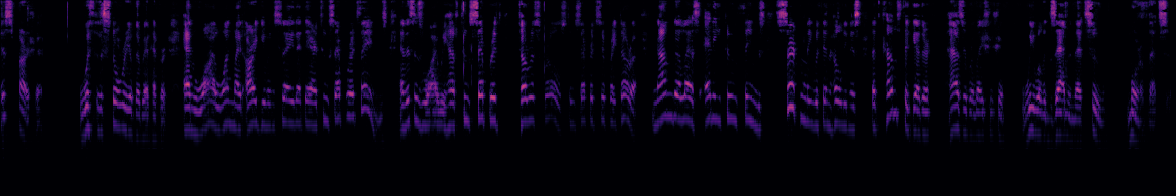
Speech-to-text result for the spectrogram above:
this parsha with the story of the red heifer? And while one might argue and say that they are two separate things, and this is why we have two separate Torah scrolls, two separate Sifrei Torah. Nonetheless, any two things, certainly within holiness, that comes together has a relationship. We will examine that soon. More of that soon.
